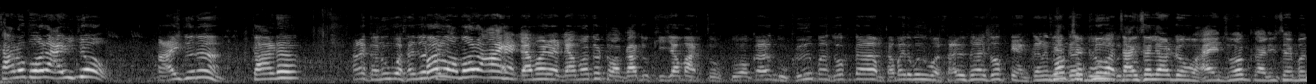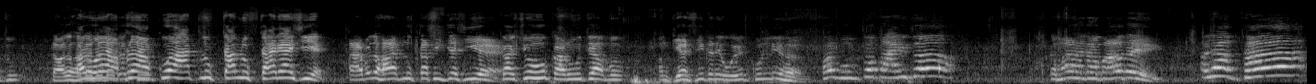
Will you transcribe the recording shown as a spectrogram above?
થાનો બોલ આવી ગયો. આવી ગયો ને? કારણ અરે ઘણું વસાજો પણ અમારો આ હેડામાં હેડામાં તો ટોકા દુખી જા મારતો. તો અકાળ દુઃખ પણ જોક તા તો બધું વસાયું છે જોક ટેન્કર ને છે લ્યા ડો હાઈ જો કર્યું છે બધું. આપણે આખું હાથ લુકતા લુકતા રહ્યા છીએ. આપણે તો હાથ લુકતા થઈ ગયા છીએ. કશું હું કરવું તે અમે આમ ગેસની કરી ઓય ખુલ્લી હ. પણ બૂમ તો પાડી દો. તમારા આગળ પાડો તે અલે અબથા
